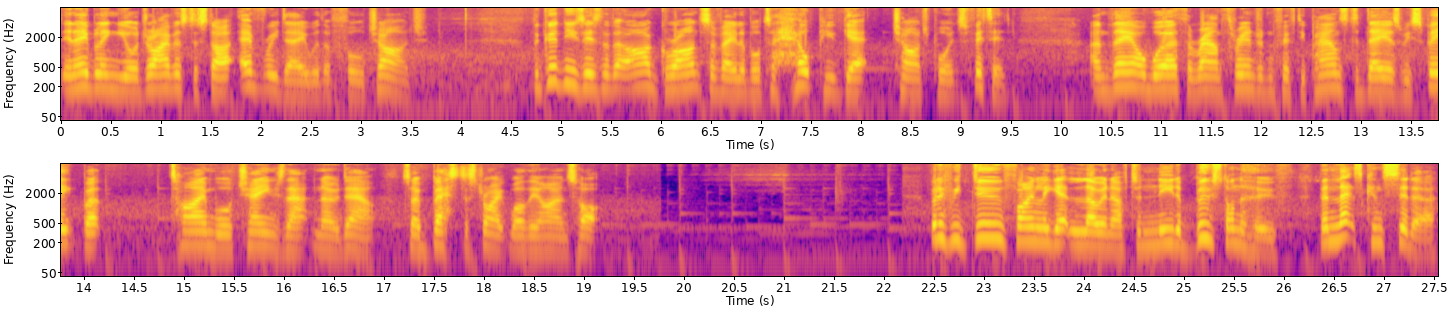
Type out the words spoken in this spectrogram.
enabling your drivers to start every day with a full charge. The good news is that there are grants available to help you get charge points fitted and they are worth around £350 today as we speak but time will change that no doubt so best to strike while the iron's hot. But if we do finally get low enough to need a boost on the hoof then let's consider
